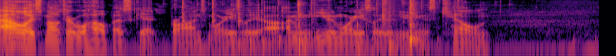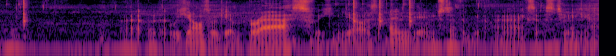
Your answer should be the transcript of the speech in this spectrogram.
alloy smelter will help us get bronze more easily. Uh, I mean, even more easily than using this kiln. Uh, we can also get brass. We can get all this end game stuff that we don't have access to yet.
